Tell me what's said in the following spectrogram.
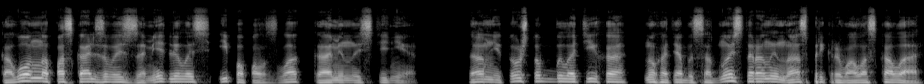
Колонна, поскальзываясь, замедлилась и поползла к каменной стене. Там не то чтобы было тихо, но хотя бы с одной стороны нас прикрывала скала,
